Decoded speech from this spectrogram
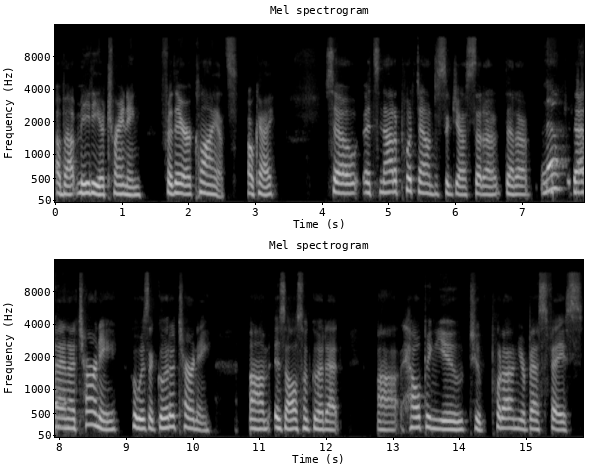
about media training for their clients. Okay. So it's not a put down to suggest that a that a No, that no. an attorney who is a good attorney um, is also good at uh, helping you to put on your best face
